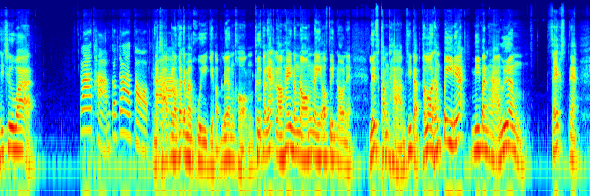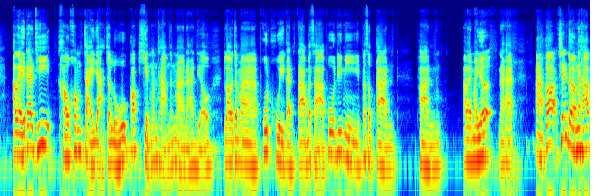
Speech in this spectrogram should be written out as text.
ที่ชื่อว่า กล้าถามก็กล้าตอบะนะครับ เราก็จะมาคุยเกี่ยวกับเรื่องของ คือตอนเนี้ยเราให้น้องๆในออฟฟิศเราเนี่ยลิสต์คำถามที่แบบตลอดทั้งปีเนี้ยมีปัญหาเรื่องเซ็กส์เนี่ยอะไรได้ที่เขาข้องใจอยากจะรู้ก็เขียนคำถามนั้นมานะฮะเดี๋ยวเราจะมาพูดคุยกันตามภาษาผู้ที่มีประสบการณ์ผ่านอะไรมาเยอะนะฮะอะก็เช่นเดิมนะครับ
